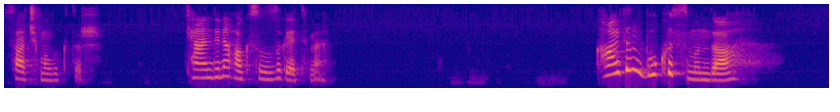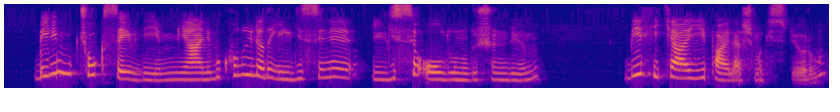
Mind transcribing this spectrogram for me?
saçmalıktır. Kendine haksızlık etme. Kaydın bu kısmında benim çok sevdiğim yani bu konuyla da ilgisini ilgisi olduğunu düşündüğüm bir hikayeyi paylaşmak istiyorum.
